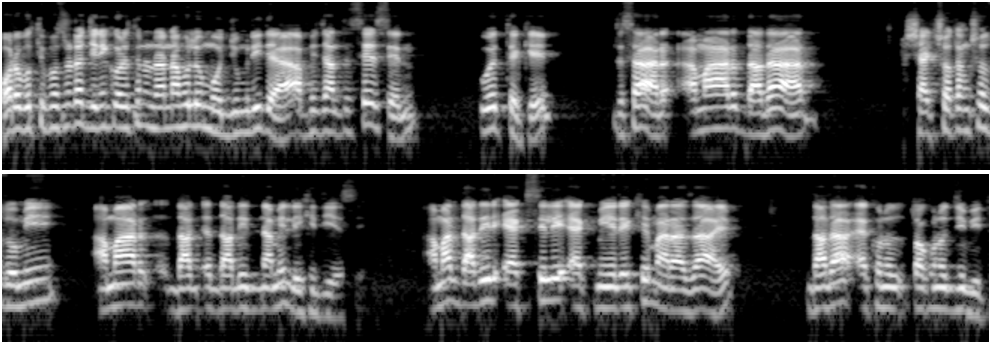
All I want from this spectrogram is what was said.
পরবর্তী প্রশ্নটা যিনি করেছেন, ওনার নাম হলো মজ্জুম রিদা আপনি জানতে চেয়েছেন কুয়েত থেকে যে, স্যার, আমার দাদার ষাট শতাংশ জমি আমার দাদির নামে লিখে দিয়েছে। আমার দাদির এক ছেলে, এক মেয়ে রেখে মারা যায়। দাদা এখনও তখনও জীবিত।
